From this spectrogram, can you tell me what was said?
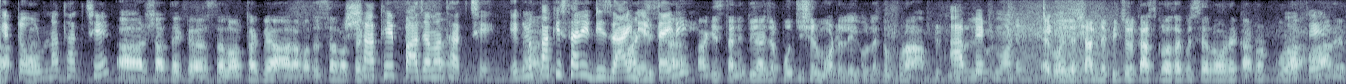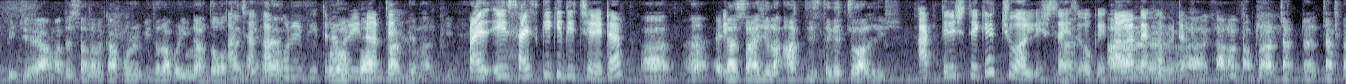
একটা হ্যাঁ। ওড়না থাকছে। আর সাথে একটা সালোয়ার থাকবে আর আমাদের সালোয়ারটা সাথে পাজামা হ্যাঁ। থাকছে। এগুলো পাকিস্তানি ডিজাইনের তাই না? পাকিস্তানি 2025 এর মডেল এগুলো একদম পুরো আপডেট মডেল আপডেট মডেল এবং যে সামনে পিছনে কাজ করা থাকবে সালোয়ারে কাটআউট করা আর পিছে আমাদের সালোয়ারের কাপড়ের ভিতরে আবার ইনার দেওয়া আচ্ছা থাকবে হ্যাঁ। কাপড়ের ভিতরে আবার ইনার থাকবে আর কি। এই সাইজ কি কি দিচ্ছেন এটা? আর হ্যাঁ এটা সাইজ হলো 38 থেকে 44 আটত্রিশ থেকে চুয়াল্লিশ সাইজ। ওকে কালার দেখাবো এটা। কালার আপনার চারটা চারটা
